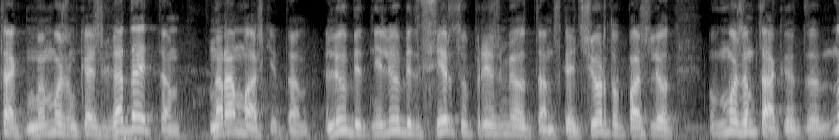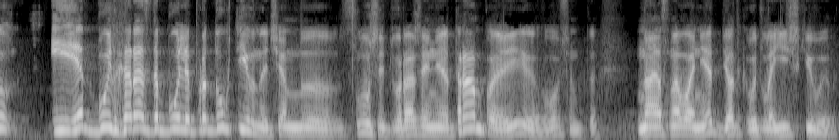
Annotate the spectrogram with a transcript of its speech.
Так, мы можем, конечно, гадать там на ромашке, там, любит, не любит, к сердцу прижмет, там, сказать, черту пошлет. Можем так, это, ну, и это будет гораздо более продуктивно, чем э, слушать выражения Трампа и, в общем-то, на основании этого делать какой-то логический вывод.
